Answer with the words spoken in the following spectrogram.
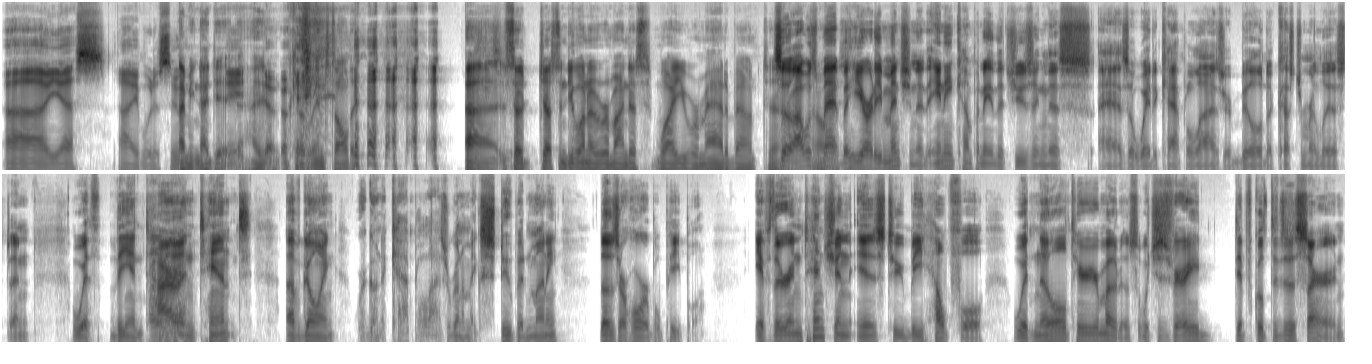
Uh, yes, I would assume. I mean, I did. Hey, I no, okay. totally installed it. Uh, so, Justin, do you want to remind us why you were mad about? Uh, So I was mad, this? but he already mentioned it. Any company that's using this as a way to capitalize or build a customer list and with the entire yeah. intent of going, we're going to capitalize, we're going to make stupid money, those are horrible people. If their intention is to be helpful with no ulterior motives, which is very difficult to discern,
